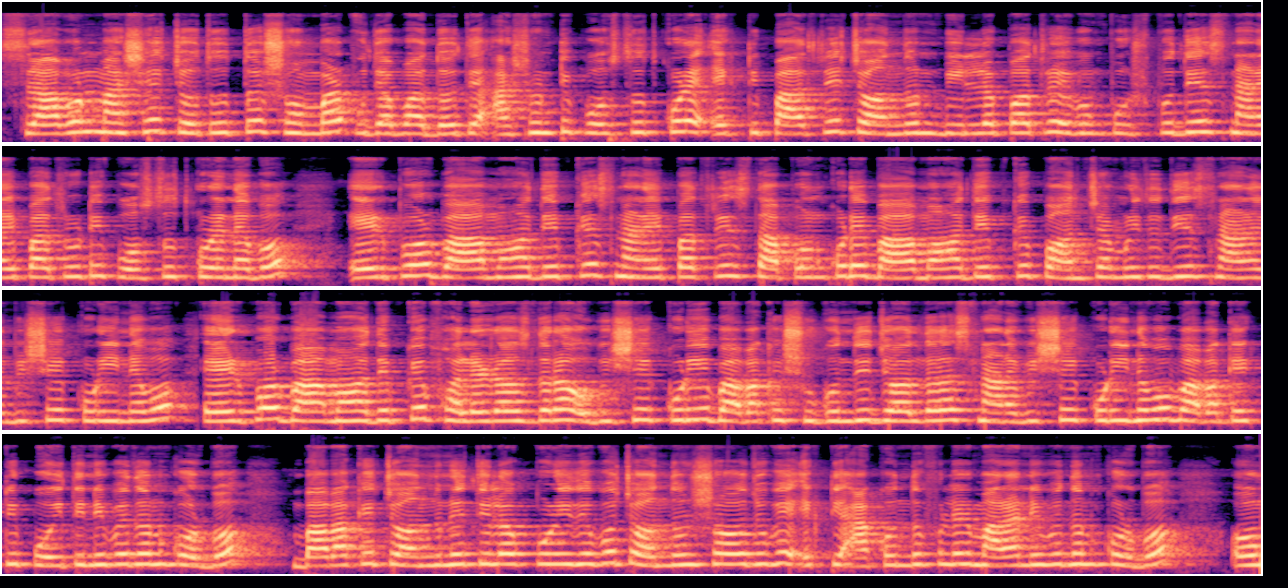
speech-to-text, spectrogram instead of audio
শ্রাবণ মাসের চতুর্থ সোমবার পূজা পদ্ধতি আসনটি প্রস্তুত করে একটি পাত্রে চন্দন, বিল্লপত্র এবং পুষ্প দিয়ে স্নানের পাত্রটি প্রস্তুত করে নেব। এরপর বাবা মহাদেবকে স্নানের পাত্রে স্থাপন করে বাবা মহাদেবকে পঞ্চামৃত দিয়ে স্নানাভিষেক করিয়ে নেব। এরপর বাবা মহাদেবকে ফলের রস দ্বারা অভিষেক করিয়ে বাবাকে সুগন্ধি জল দ্বারা স্নানাভিষেক করিয়ে নেব। বাবাকে একটি পৈতি নিবেদন করব। বাবাকে চন্দনের তিলক পরিয়ে দেবো। চন্দন সহযোগে একটি আকন্দ ফুলের মালা নিবেদন করব। ওং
